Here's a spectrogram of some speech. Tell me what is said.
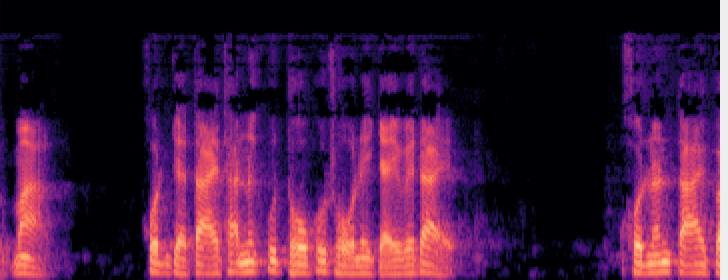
ชน์มาก คนจะตายถ้านึกพุโทโธพุโทโธในใจไว้ได้ คนนั้นตายไป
